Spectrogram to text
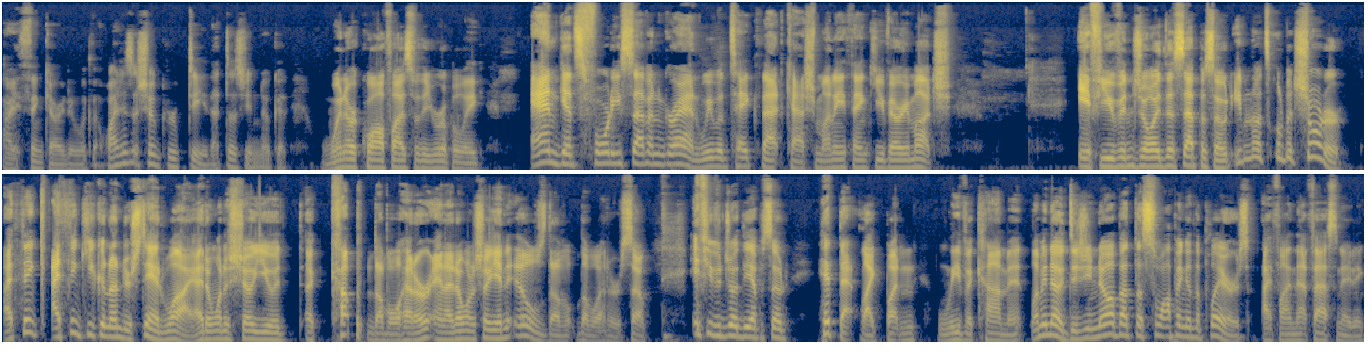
I think I already looked at Why does it show Group D? That does you no good. Winner qualifies for the Europa League and gets 47 grand. We would take that cash money. Thank you very much. If you've enjoyed this episode, even though it's a little bit shorter, I think I think you can understand why. I don't want to show you a, a cup doubleheader and I don't want to show you an ills double doubleheader. So if you've enjoyed the episode, hit that like button, leave a comment. Let me know, did you know about the swapping of the players? I find that fascinating.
